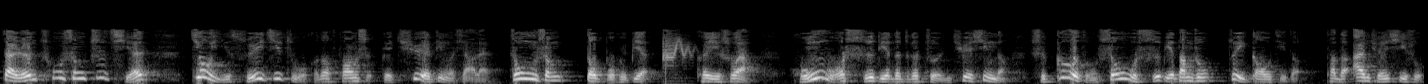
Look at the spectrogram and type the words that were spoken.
在人出生之前。就以随机组合的方式给确定了下来，终生都不会变。可以说呀，虹膜识别的这个准确性呢，是各种生物识别当中最高级的，它的安全系数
